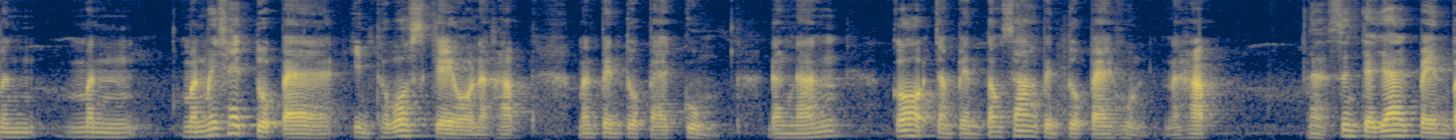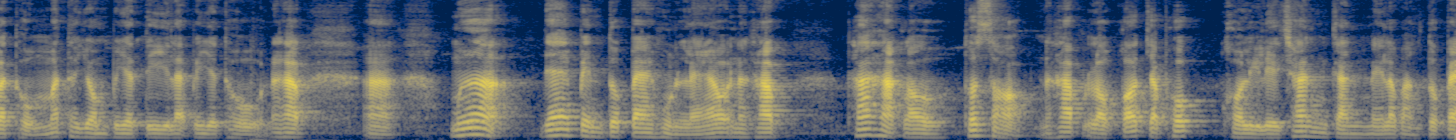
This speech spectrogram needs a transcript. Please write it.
มันมันมันไม่ใช่ตัวแปร interval scale นะครับ มันเป็นตัวแปรกลุ่ม ดังนั้นก็จำเป็นต้องสร้างเป็นตัวแปรหุ่นนะครับซึ่งจะแยกเป็นปฐมมัธยมปริญญาตรีและปริญญาโทนะครับเมื่อแยกเป็นตัวแปรหุ่นแล้วนะครับ ถ้าหากเราทดสอบนะครับ เราก็จะพบ correlation กันในระหว่างตัวแปร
